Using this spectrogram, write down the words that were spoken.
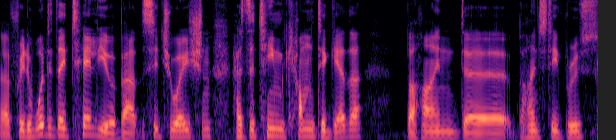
uh, Frida, what did they tell you about the situation? Has the team come together behind uh, behind Steve Bruce?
